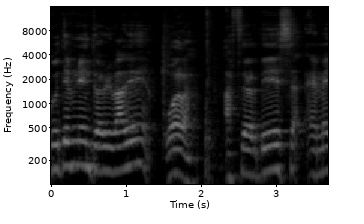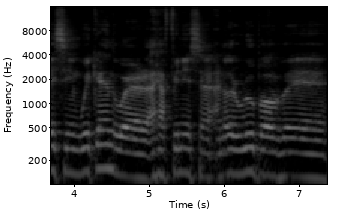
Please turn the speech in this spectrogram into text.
Good evening to everybody. Well, after this amazing weekend where I have finished uh, another group of the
